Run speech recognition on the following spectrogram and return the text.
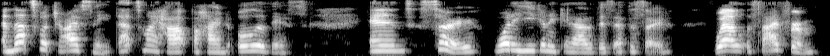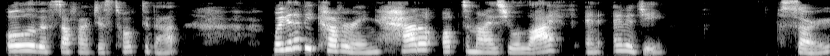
And that's what drives me. That's my heart behind all of this. And so, what are you going to get out of this episode? Well, aside from all of the stuff I've just talked about, we're going to be covering how to optimize your life and energy. So,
